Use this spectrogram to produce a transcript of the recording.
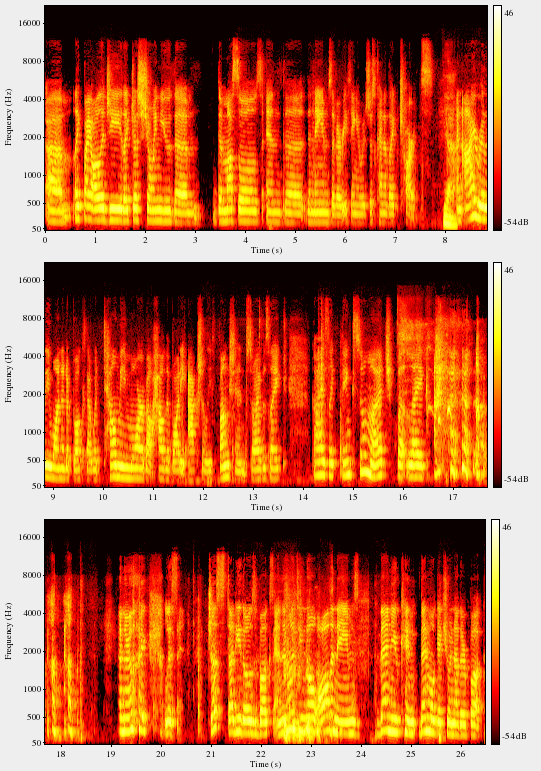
um, like biology, like just showing you the the muscles and the the names of everything. It was just kind of like charts. Yeah. And I really wanted a book that would tell me more about how the body actually functioned. So I was like, guys, like, thanks so much, but like, and they're like, listen, just study those books, and then once you know all the names then you can then we'll get you another book.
